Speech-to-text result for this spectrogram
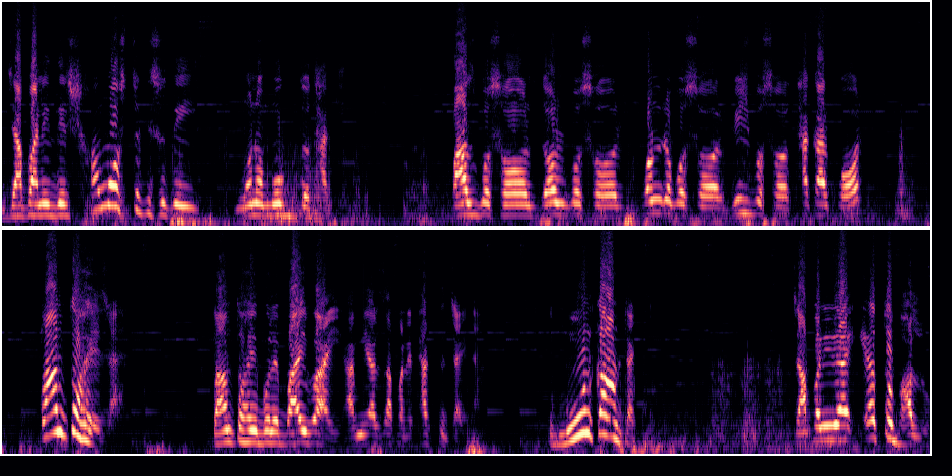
জাপানিদের সমস্ত কিছুতেই মনোমুগ্ধ থাকে। পাঁচ বছর, দশ বছর, পনেরো বছর, বিশ বছর থাকার পর ক্লান্ত হয়ে যায়। ক্লান্ত হয়ে বলে, বাই বাই, আমি আর জাপানে থাকতে চাই না। মূল কারণটা কি? জাপানিরা এত ভালো,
